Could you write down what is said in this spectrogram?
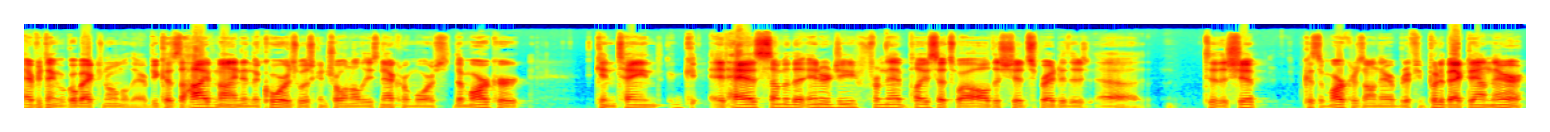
Everything will go back to normal there because the hive mind in the cores was controlling all these necromorphs. The marker contained, it has some of the energy from that place. That's why all the shit spread to the uh, to the ship because the marker's on there. But if you put it back down there."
